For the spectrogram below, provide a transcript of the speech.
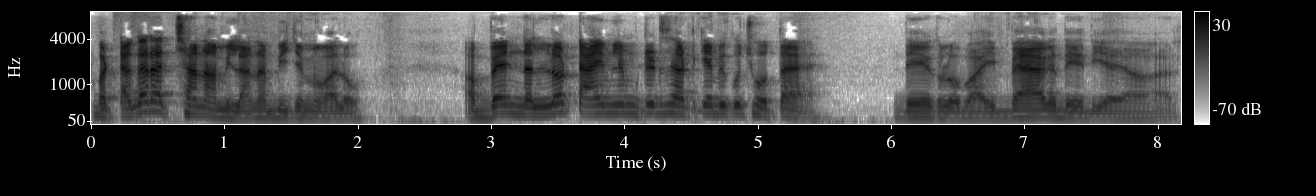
बट अगर अच्छा ना मिला ना बीजे में वालों अबे नल्लो टाइम लिमिटेड से हटके भी कुछ होता है। देख लो भाई बैग दे दिया यार।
